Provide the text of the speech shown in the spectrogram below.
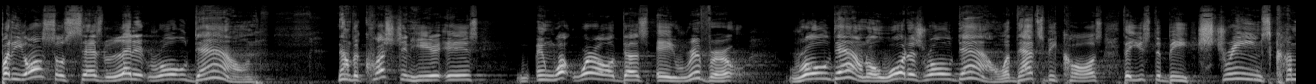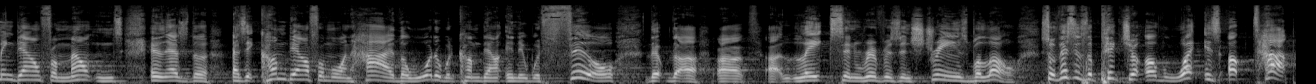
But he also says, let it roll down. Now, the question here is in what world does a river roll down or waters roll down? Well, that's because there used to be streams coming down from mountains, and as the as it come down from on high, the water would come down and it would fill the, the uh, uh, lakes and rivers and streams below. So this is a picture of what is up top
